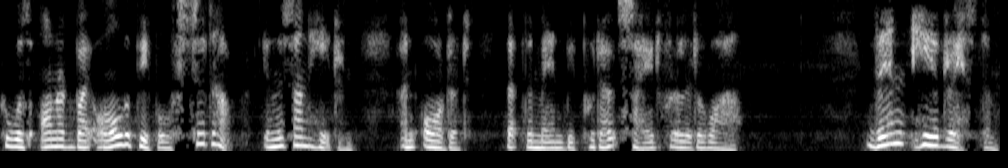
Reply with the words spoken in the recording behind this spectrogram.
who was honored by all the people, stood up in the Sanhedrin and ordered that the men be put outside for a little while. Then he addressed them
